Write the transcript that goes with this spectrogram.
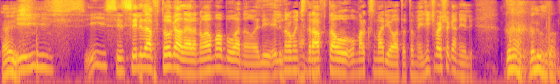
É isso. Ixi. Ih, se, ele draftou, galera, não é uma boa, não. Ele, ele normalmente drafta o, o Marcos Mariota também. A gente vai chegar nele. É, exato.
